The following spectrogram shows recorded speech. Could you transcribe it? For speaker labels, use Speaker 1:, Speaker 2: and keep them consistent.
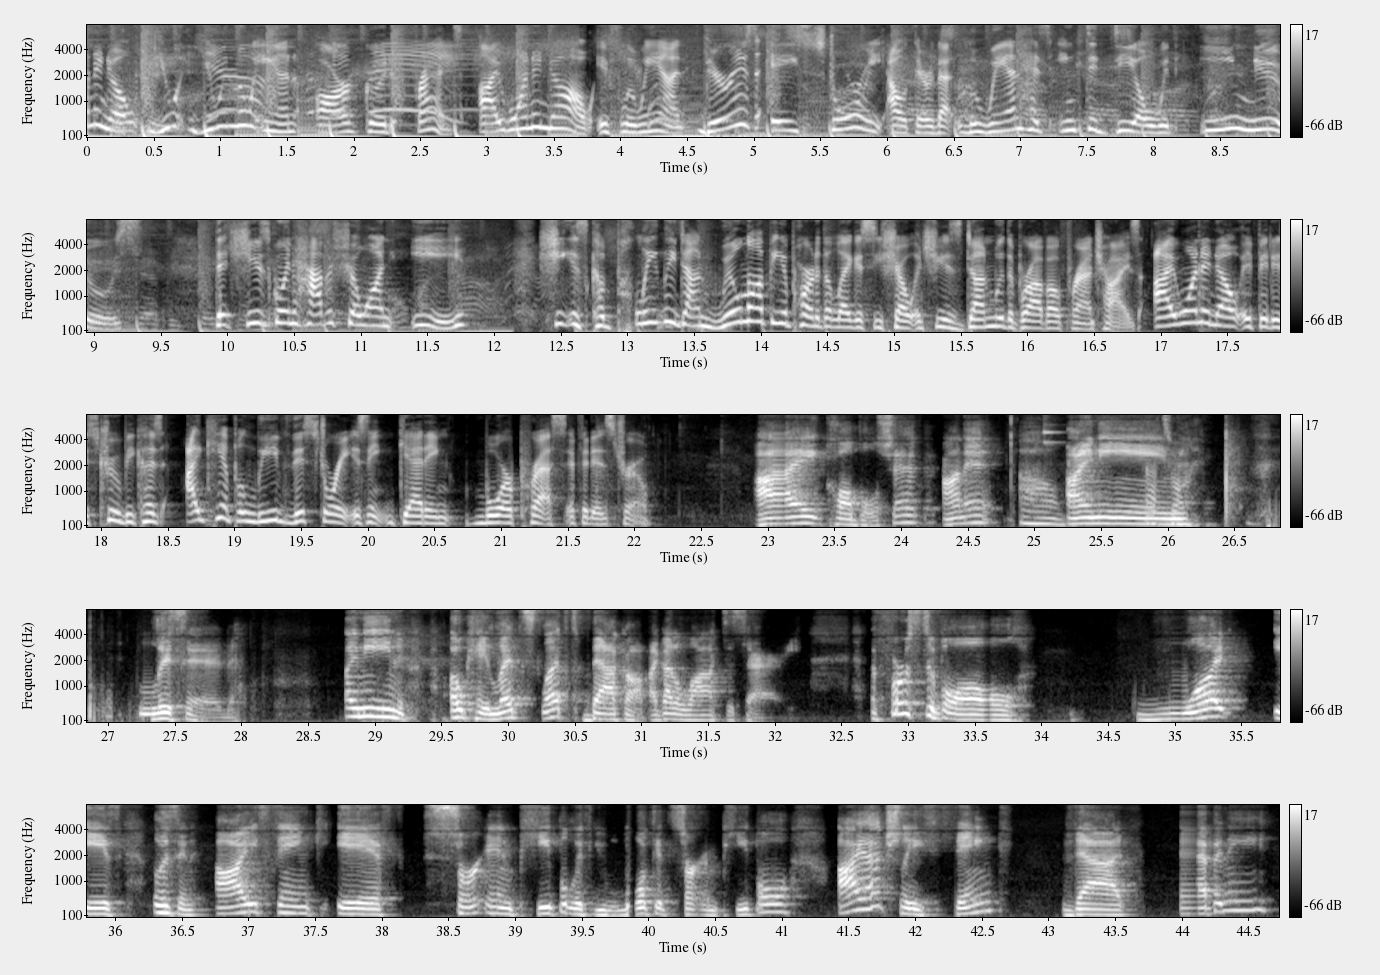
Speaker 1: Want to know you you and Luann are good friends. I want to know if Luann there is a story out there that Luann has inked a deal with E News that she is going to have a show on E. She is completely done, will not be a part of the legacy show, and she is done with the Bravo franchise. I want to know if it is true because I can't believe this story isn't getting more press if it is true.
Speaker 2: I call bullshit on it.
Speaker 1: Oh,
Speaker 2: I mean, listen i mean okay let's let's back up. I got a lot to say. First of all what is listen i think if certain people if you look at certain people i actually think that ebony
